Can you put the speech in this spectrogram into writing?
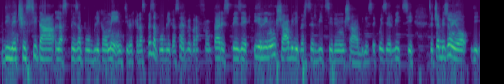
di necessità la spesa pubblica aumenti, perché la spesa pubblica serve per affrontare spese irrinunciabili per servizi irrinunciabili. Se quei servizi, se c'è bisogno di,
